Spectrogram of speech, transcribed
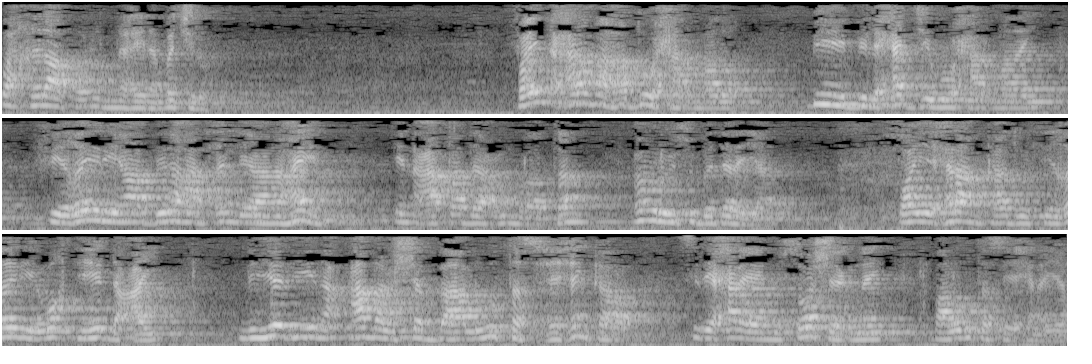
wax khilaafoon ognahayna ma jiro fain axrama hadduu xarmado bihi bilxaji buu xarmaday fii gayrihaa bilahan xilli aan ahayn incaqada cumratan cumru isu bedelayaa waayo ixraamka hadduu fii gayrihi waktigii dhacay niyadiina camal shabaha lagu tasxiixin karo sidii xalay aynu soo sheegnay baa lagu tasxiixinaya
